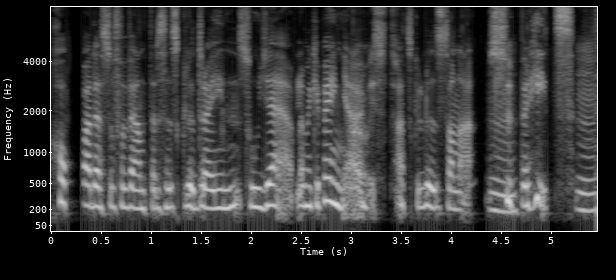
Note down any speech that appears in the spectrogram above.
hoppades och förväntade sig skulle dra in så jävla mycket pengar. Ja, att det skulle bli såna Mm. superhits. Mm.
